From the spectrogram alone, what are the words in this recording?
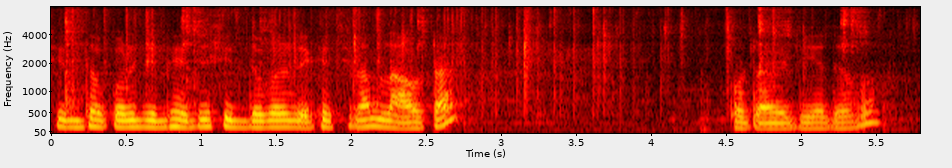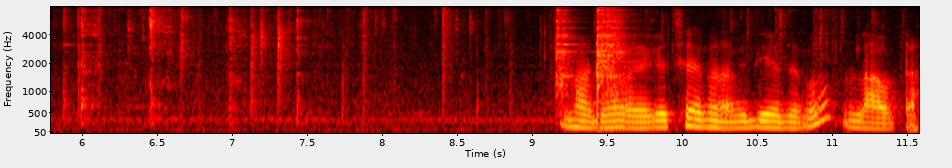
সিদ্ধ করে যে ভেজে সিদ্ধ করে রেখেছিলাম লাউটা, ওটা আমি দিয়ে দেব। ভাজা হয়ে গেছে, এখন আমি দিয়ে দেব লাউটা।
